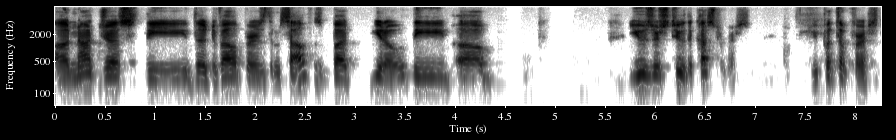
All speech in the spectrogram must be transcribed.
uh, not just the the developers themselves, but you know the uh, users too, the customers. We put them first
